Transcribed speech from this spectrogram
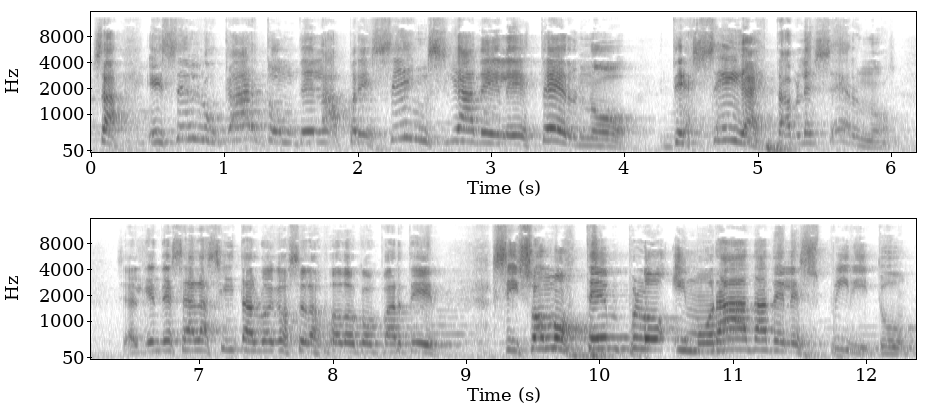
O sea, es el lugar donde la presencia del Eterno desea establecernos. Si alguien desea la cita, luego se la puedo compartir. Si somos templo y morada del Espíritu,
